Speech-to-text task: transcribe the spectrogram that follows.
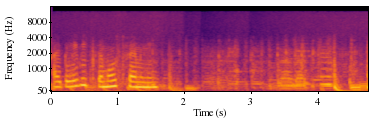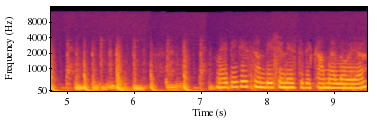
I believe it's the most feminine. My biggest ambition is to become a lawyer,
